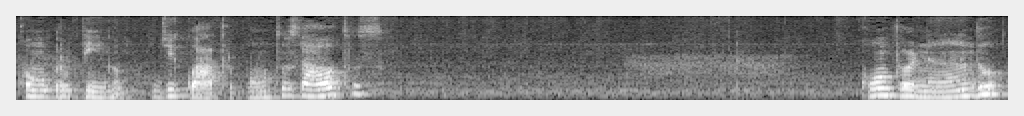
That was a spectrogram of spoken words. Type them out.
com o grupinho de quatro pontos altos. Contornando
